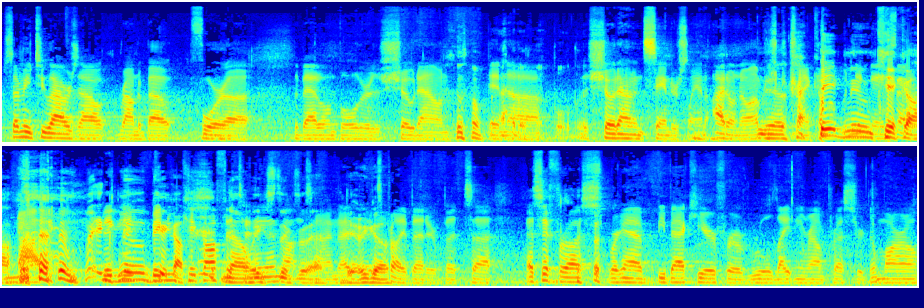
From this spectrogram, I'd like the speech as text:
72 hours out roundabout for uh, the battle in Boulder, the showdown in battle uh, Boulder. the showdown in Sandersland. I don't know. I'm just Yeah. trying to come Big up with noon nicknames that are kickoff. not- Big big, noon, big noon kickoff. kickoff at No, 10 we stick to that. time. That- There we it's go. probably better, but uh, that's it for us. We're gonna be back here for a Rhule Lightning Round presser tomorrow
